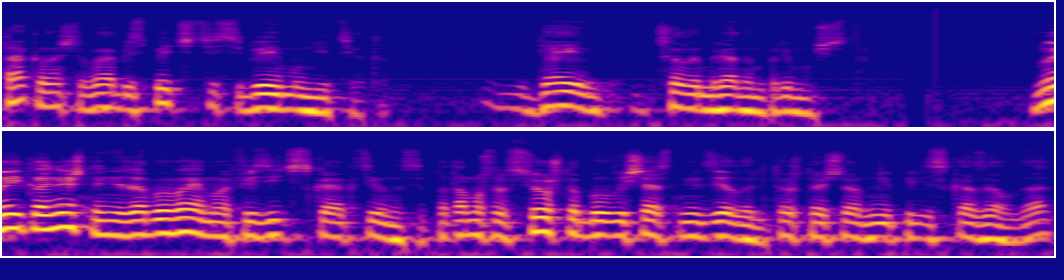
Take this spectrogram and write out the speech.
Так, значит, вы обеспечите себе иммунитетом. Да и целым рядом преимуществ. Ну и, конечно, не забываем о физической активности, потому что все, что бы вы сейчас не делали, то, что я сейчас мне пересказал, да,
